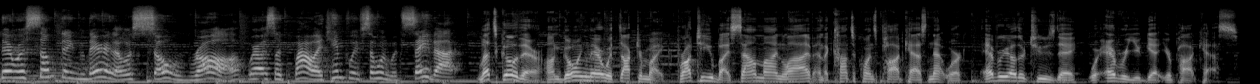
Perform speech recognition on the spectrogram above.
There was something there that was so raw where I was like, wow, I can't believe someone would say that. Let's go there on Going There with Dr. Mike, brought to you by SoundMind Live and the Consequence Podcast Network every other Tuesday, wherever you get your podcasts.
